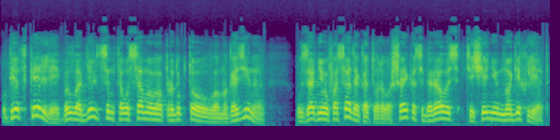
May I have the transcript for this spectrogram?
Купец Келли был владельцем того самого продуктового магазина, у заднего фасада которого шайка собиралась в течение многих лет,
